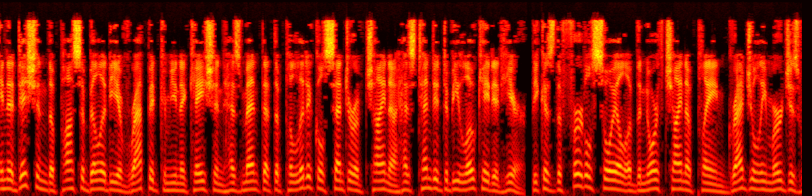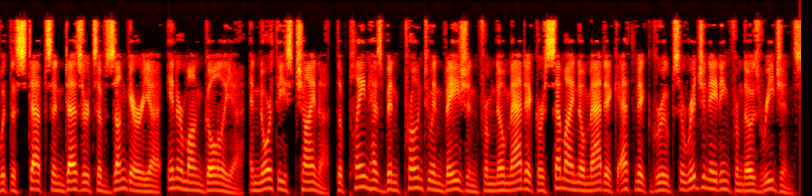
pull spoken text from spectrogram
In addition the possibility of rapid communication has meant that the political center of China has tended to be located here, because the fertile soil of the North China Plain gradually merges with the steppes and deserts of Dzungaria, Inner Mongolia, and northeast China. The plain has been prone to invasion from nomadic or semi-nomadic ethnic groups originating from those regions,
